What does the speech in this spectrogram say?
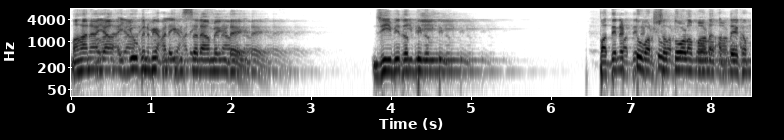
മഹാനായ അയ്യൂബ് നബി അലൈഹിസ്സലാമയുടെ ജീവിതത്തിൽ പതിനെട്ട് വർഷത്തോളമാണ് അദ്ദേഹം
